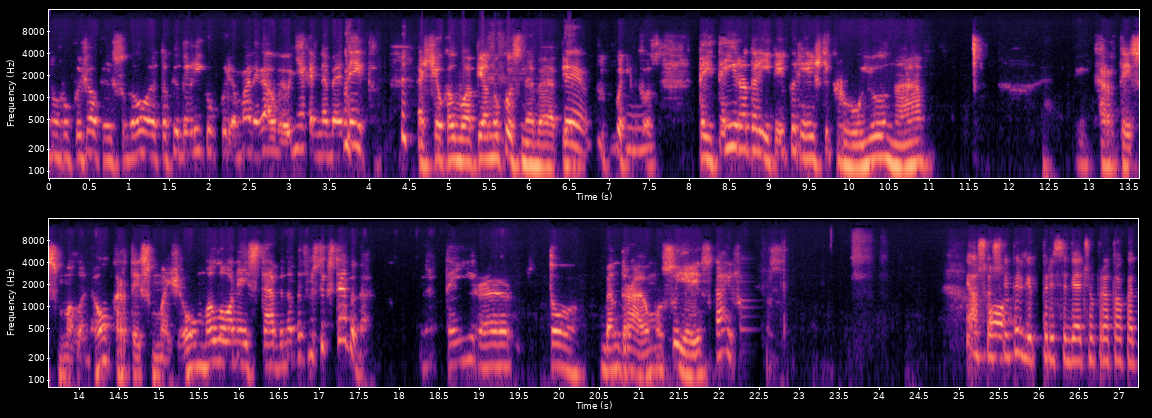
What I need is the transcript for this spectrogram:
nu, rūpužiokai sugalvoja tokių dalykų, kurie mane galva jau niekada nebeateitų. Aš jau kalbu apie nukus, nebe apie vaikus. Tai tai yra dalykai, kurie iš tikrųjų, na, kartais maloniau, kartais mažiau maloniai stebina, bet vis tik stebina. Tai yra to bendravimo su jais kaifas. Ja, aš kažkaip o... irgi prisidėčiau prie to, kad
